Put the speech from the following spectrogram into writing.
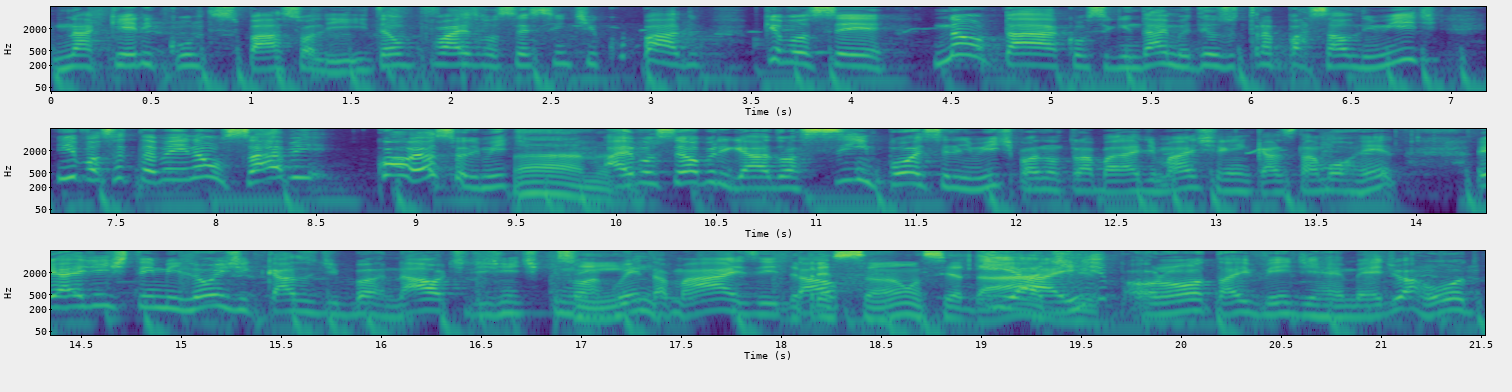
naquele curto espaço ali. Então faz você se sentir culpado, porque você não tá conseguindo, ai meu Deus, ultrapassar o limite e você também não sabe qual é o seu limite. Ah, aí você é obrigado a se impor esse limite pra não trabalhar demais, chegar em casa e tá morrendo. E aí a gente tem milhões de casos de burnout, de gente que não Sim. aguenta mais e tal. Depressão, ansiedade. E aí, pronto, aí vende remédio a rodo.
